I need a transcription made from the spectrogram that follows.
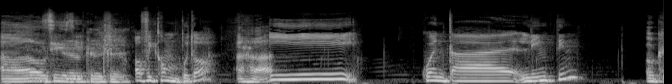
Ah, ok, sí, sí. ok, ok. Oficómputo. Ajá. Y cuenta LinkedIn. Ok.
